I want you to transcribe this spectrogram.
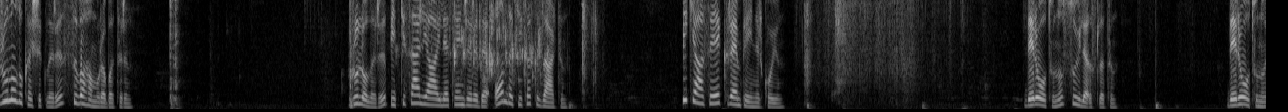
Runolu kaşıkları sıvı hamura batırın. Ruloları bitkisel yağ ile tencerede 10 dakika kızartın. Bir kaseye krem peynir koyun. Dereotunu suyla ıslatın. Dereotunu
